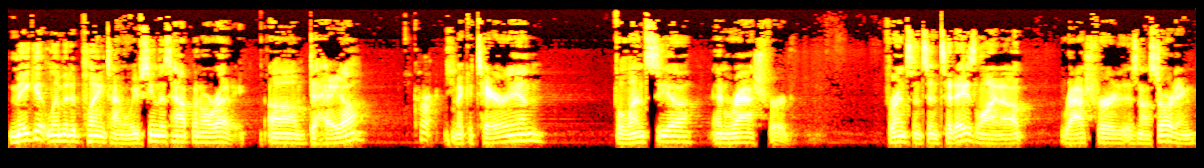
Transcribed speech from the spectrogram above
may get limited playing time, and we've seen this happen already. Um, De Gea, Correct. Mkhitaryan, Valencia, and Rashford. For instance, in today's lineup, Rashford is not starting.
